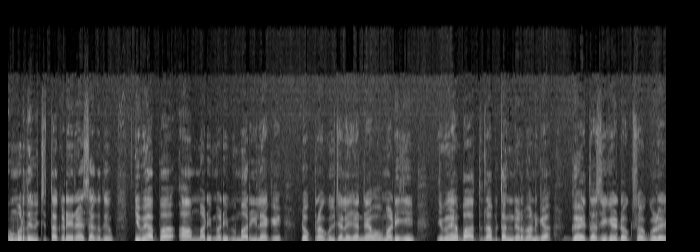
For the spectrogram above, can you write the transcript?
ਉਮਰ ਦੇ ਵਿੱਚ ਤਕੜੇ ਰਹਿ ਸਕਦੇ ਹੋ। ਜਿਵੇਂ ਆਪਾਂ ਆਮ ਮਾੜੀ ਮਾੜੀ ਬਿਮਾਰੀ ਲੈ ਕੇ ਡਾਕਟਰਾਂ ਕੋਲ ਚਲੇ ਜਾਂਦੇ ਆ ਉਹ ਮਾੜੀ ਜੀ ਜਿਵੇਂ ਬਾਤ ਦਾ ਬਤੰਗੜ ਬਣ ਗਿਆ, ਗਏ ਤਾਂ ਸੀਗੇ ਡਾਕਟਰ ਸਾਹਿਬ ਕੋਲੇ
